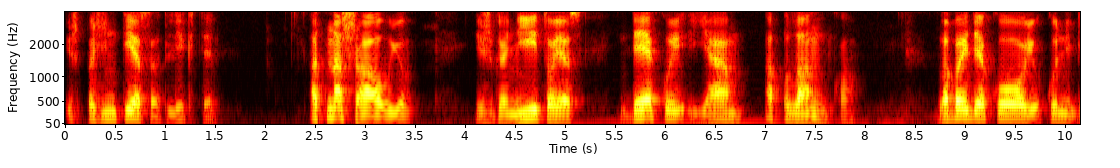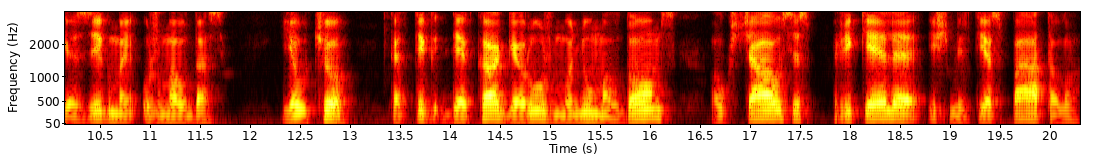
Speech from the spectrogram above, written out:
išpažinties atlikti. Atnašauju, išganytojas, dėkui jam aplanko. Labai dėkoju kunigė Zigmai už maldas. Jaučiu, kad tik dėka gerų žmonių maldoms aukščiausias prikėlė iš mirties patalo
